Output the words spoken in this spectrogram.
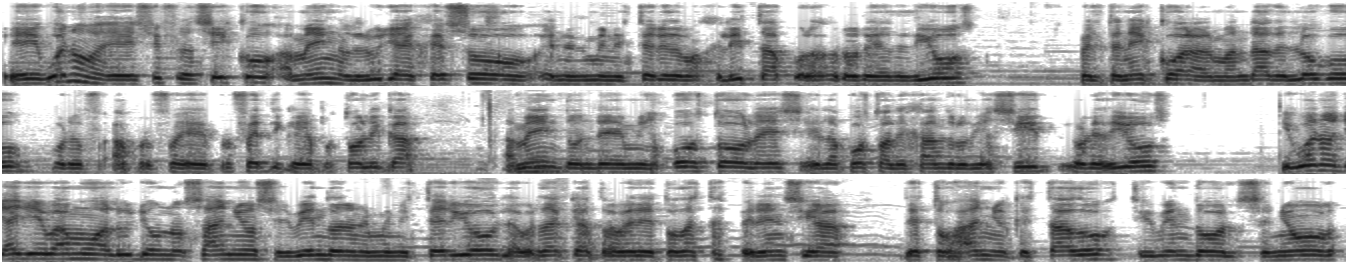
Eh, bueno, eh, soy Francisco, amén, aleluya, ejerzo en el ministerio de evangelista por la gloria de Dios, pertenezco a la hermandad del Logo, a profe- profética y apostólica, amén, donde mi apóstol es el apóstol Alejandro Díazid, gloria a Dios. Y bueno, ya llevamos, aleluya, unos años sirviendo en el ministerio y la verdad que a través de toda esta experiencia de estos años que he estado, estoy viendo al Señor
